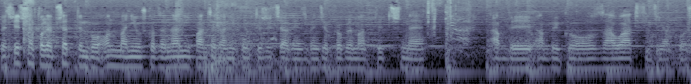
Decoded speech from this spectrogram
Bezpieczne pole przed tym, bo on ma nieuszkodzone ani pancerz, ani punkty życia, więc będzie problematyczne aby, aby go załatwić jakoś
